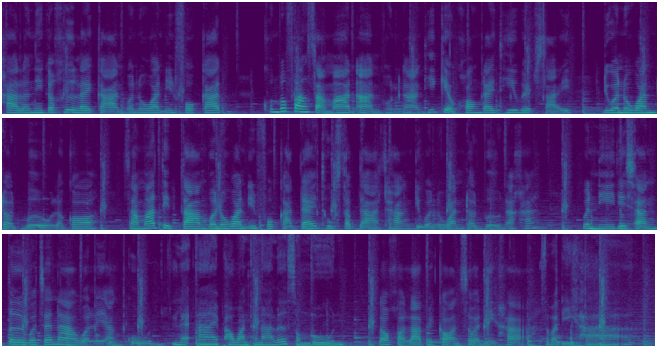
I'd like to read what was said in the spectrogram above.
ค่ะ และนี่ก็คือรายการ One-O-One In Focus คุณผู้ฟังสามารถอ่านผลงานที่เกี่ยวข้องได้ที่เว็บไซต์ d i w a n o o n e w o r l d แล้วก็สามารถติดตาม One-O-One In Focus ได้ทุกสัปดาห์ทาง d i w a n o o n e w o r l d นะคะ วันนี้ดิฉันเตยวัจนาวรยางกูล และอ้ายภาวันธนาเลิศสมบูรณ์ เราขอลาไปก่อน สวัสดีค่ะ สวัสดีค่ะ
